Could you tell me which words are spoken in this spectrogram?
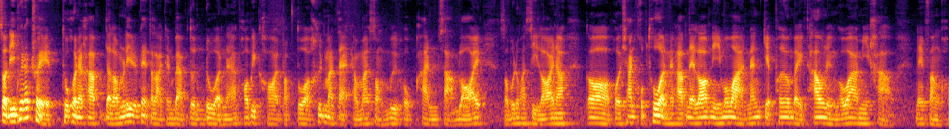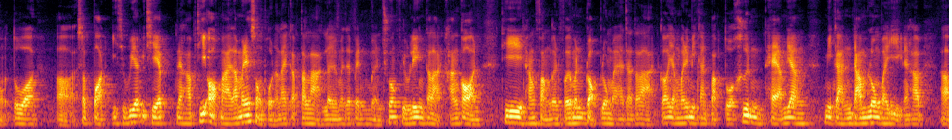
สวัสดีเพื่อนนักเทรดทุกคนนะครับเดี๋ยวเรามารีบอัปเดตตลาดกันแบบด่วนๆนะ เพราะบิตคอยปรับตัวขึ้นมาแตะแถวมา 26,300 26,400 นะก็โพซิชันครบถ้วนนะครับ ในรอบนี้เมื่อวานนั่งเก็บเพิ่มไปอีกเท่าหนึ่ง เพราะว่ามีข่าวในฝั่งของตัวสปอตอีทีเวียม ETF นะครับที่ออกมาแล้วไม่ได้ส่งผลอะไรกับตลาดเลย มันจะเป็นเหมือนช่วงฟิลลิ่งตลาดครั้งก่อน ที่ทางฝั่งเงินเฟ้อมันดรอปลงมาแต่ตลาดก็ยังไม่ได้มีการปรับตัวขึ้น แถมยัง มีการดัมลงไปอีกนะครับ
